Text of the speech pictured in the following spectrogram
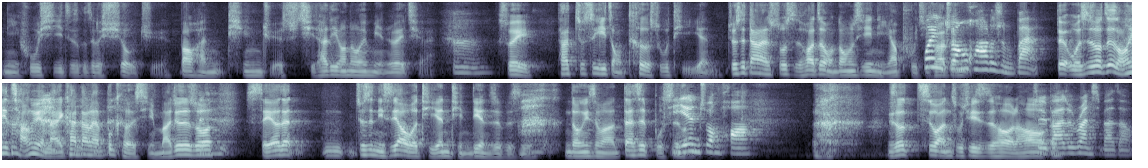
你呼吸这个这个嗅觉，包含听觉，其他地方都会敏锐起来。嗯，所以它就是一种特殊体验。就是当然，说实话，这种东西你要普及，万一装花了怎么办？对，我是说这种东西长远来看当然不可行嘛。就是说，谁要在嗯，就是你是要我体验停电是不是？你懂意思吗？但是不是体验装花？你说吃完出去之后，然后嘴巴就乱七八糟。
